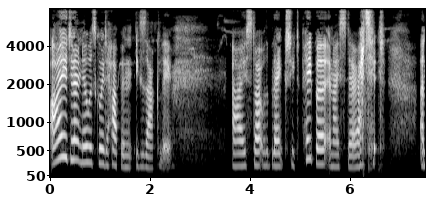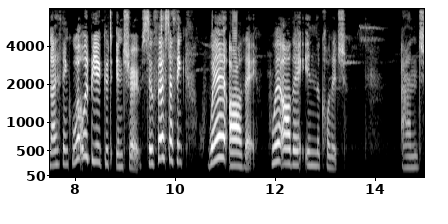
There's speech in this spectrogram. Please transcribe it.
I don't know what's going to happen exactly. I start with a blank sheet of paper and I stare at it. And I think, what would be a good intro? So, first, I think, where are they? Where are they in the college? And,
